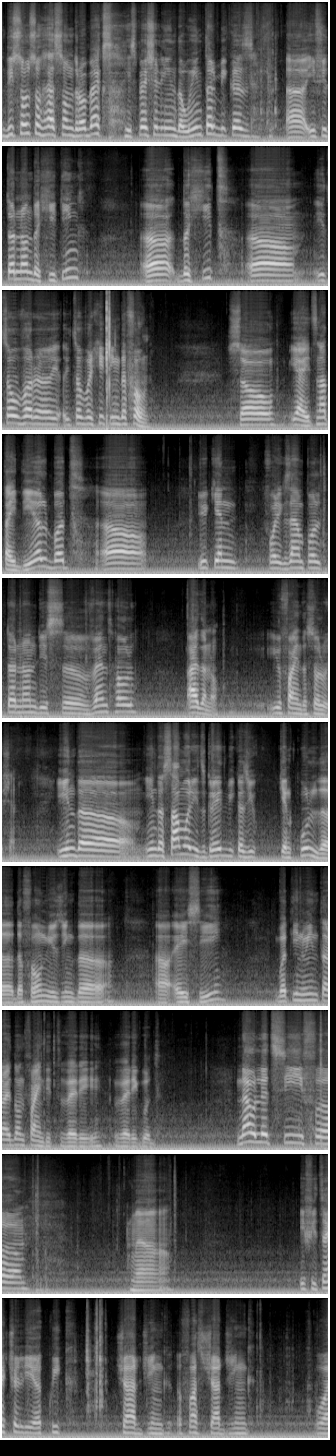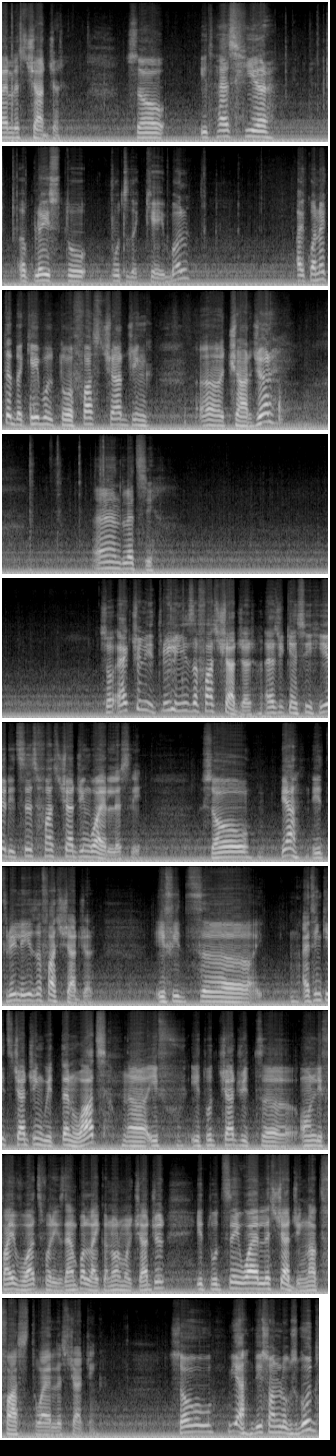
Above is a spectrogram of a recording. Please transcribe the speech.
This also has some drawbacks especially in the winter because uh, if you turn on the heating uh, the heat uh, it's over uh, it's overheating the phone. So yeah it's not ideal but uh, you can for example turn on this vent hole. I don't know. You find a solution. In the in the summer it's great because you can cool the the phone using the uh, AC but in winter I don't find it very very good. Now let's see if uh, uh, if it's actually a quick charging a fast charging wireless charger. So it has here a place to put the cable. I connected the cable to a fast charging uh, charger and let's see. So actually it really is a fast charger. As you can see here it says fast charging wirelessly. So yeah it really is a fast charger. If it's uh, I think it's charging with 10 watts. Uh, if it would charge with uh, only 5 watts for example like a normal charger it would say wireless charging not fast wireless charging so yeah this one looks good.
